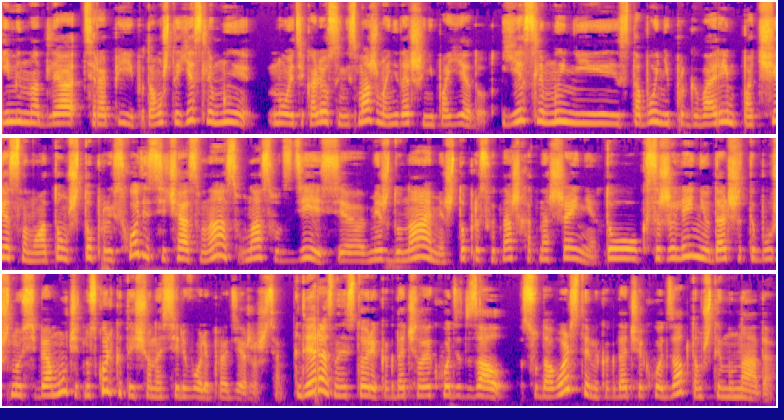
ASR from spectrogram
именно для терапии, потому что если мы, ну, эти колеса не смажем, они дальше не поедут. Если мы не с тобой не проговорим по-честному о том, что происходит сейчас в нас, у нас вот здесь, э, между нами, что происходит в наших отношениях, то, к сожалению, дальше ты будешь, ну, себя мучить. Ну, сколько ты еще на силе воли продержишься? Две разные истории, когда человек ходит в зал с удовольствием, и когда человек ходит в зал, потому что ему надо.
